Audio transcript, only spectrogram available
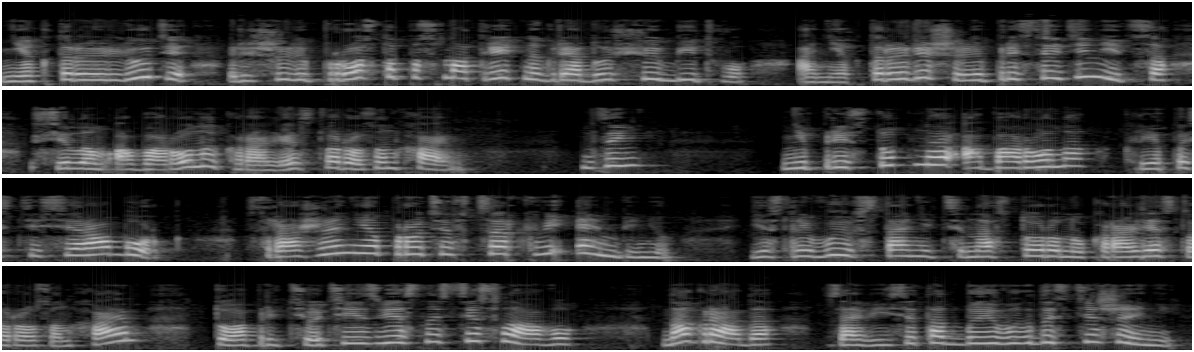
Некоторые люди решили просто посмотреть на грядущую битву, а некоторые решили присоединиться к силам обороны королевства Розенхайм. Дзынь. Неприступная оборона крепости Серобург. Сражение против церкви Эмбеню. Если вы встанете на сторону королевства Розенхайм, то обретете известность и славу. Награда зависит от боевых достижений.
